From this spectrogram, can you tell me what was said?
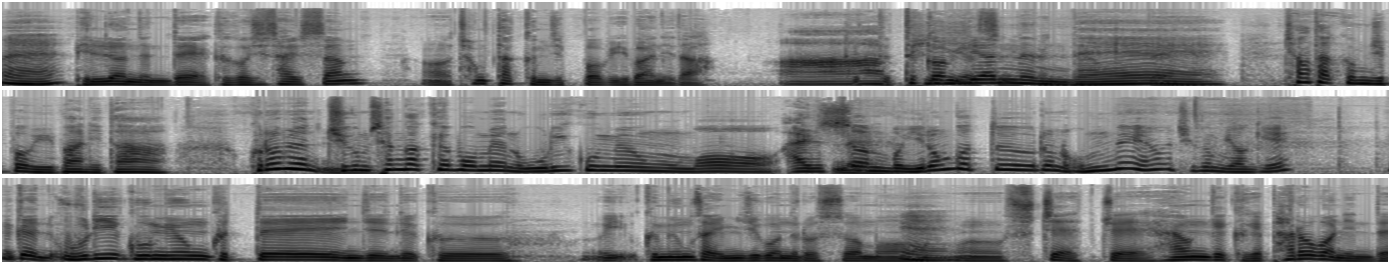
예. 빌렸는데 그것이 사실상 어, 청탁금지법 위반이다. 아, 그때. 빌렸는데 네. 청탁금지법 위반이다. 그러면 음. 지금 생각해 보면 우리금융 뭐 알선 네. 뭐 이런 것들은 없네요. 지금 여기에. 그러니까 우리금융 그때 이제 그 금융사 임직원으로서 뭐 예. 어, 수재죄 한 게 그게 8억 원인데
